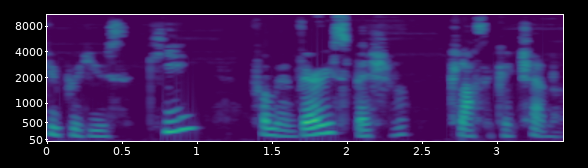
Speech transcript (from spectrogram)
to produce key from a very special classical channel.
